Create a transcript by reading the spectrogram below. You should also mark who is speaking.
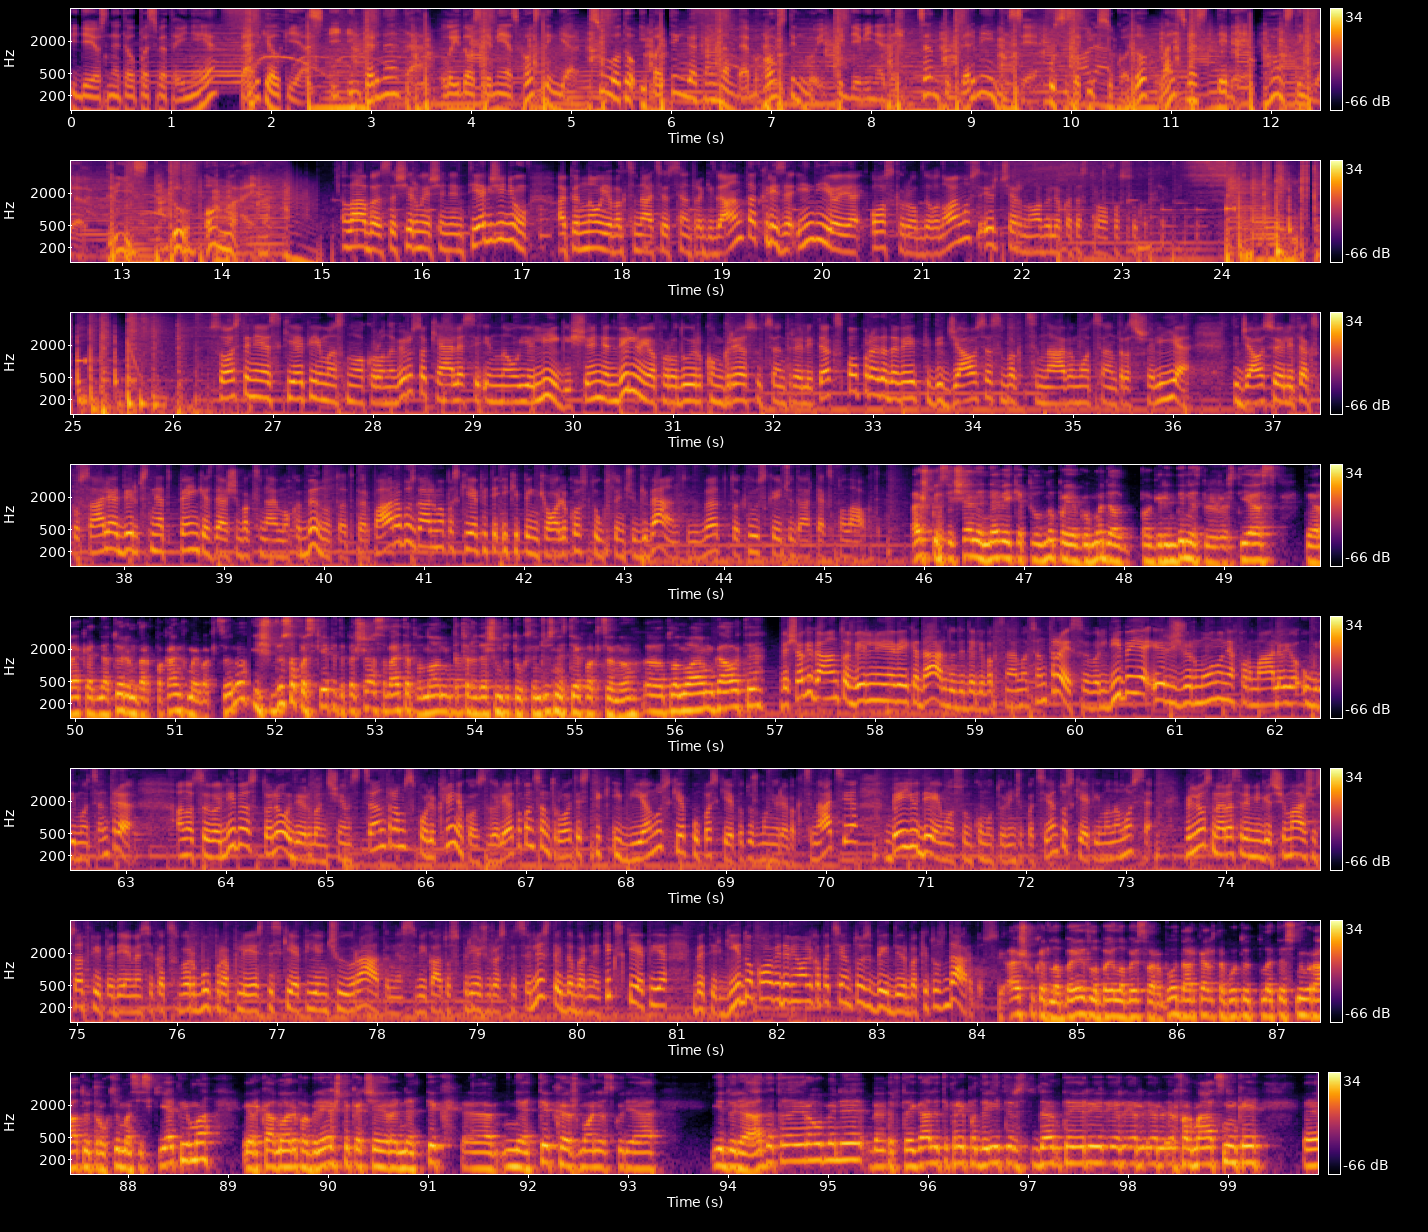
Speaker 1: Idėjos netelpa svetainėje? Perkelk jas į internetą. Laidos rėmėjas Hostinger siūlo tau ypatingą kainą web hostingui - tik 90 centų per mėnesį. Užsisakyk su kodu Laisvės TV. Hostinger 32 online.
Speaker 2: Labas, aš Irma ir šiandien tiek žinių apie naują vakcinacijos centrą gigantą, krizę Indijoje, Oskarų apdovanojimus ir Černobilio katastrofos sukakti. Sostinėje skiepijimas nuo koronaviruso keliasi į naują lygį. Šiandien Vilniuje parodų ir kongresų centre Litexpo pradeda veikti didžiausias vakcinavimo centras šalyje. Didžiausioje Litexpo salėje dirbs net 50 vakcinavimo kabinų, tad per parą bus galima paskiepyti iki 15 tūkstančių gyventojų, bet tokių skaičių dar teks palaukti.
Speaker 3: Aišku, jis šiandien neveikia pilnu pajėgumu dėl pagrindinės priežasties tai yra kad neturim dar pakankamai vakcinų. Iš viso paskiepyti per šią savaitę planuojam keturiasdešim du tūkstančius nes tiek vakcinų e, planuojam gauti.
Speaker 2: Be šio giganto vilniuje veikia dar du dideli vakcinavimo centrai savivaldybėje ir žirmūnų neformaliojo ugdymo centre anot savivaldybės toliau dirbant šiems centrams poliklinikos galėtų koncentruotis tik į vienų skiepų paskiepytų žmonių revakcinaciją bei judėjimo sunkumų turinčių pacientų skiepijimą namuose vilniaus meras remigijus šimašius atkreipė dėmesį kad svarbu praplėsti skiepijančiųjų ratą nes sveikatos priežiūros specialistai dabar ne tik skiepija, bet ir gydo COVID-19 pacientus bei dirba kitus darbus.
Speaker 3: Aišku, kad labai labai labai svarbu dar kartą būtų platesnių ratų įtraukimas į skiepimą ir ką noriu pabrėžti, kad čia yra ne tik, e, ne tik žmonės, kurie įduria adatą į raumenį, bet ir tai gali tikrai padaryti ir studentai, ir, ir, ir, ir, ir farmacininkai E,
